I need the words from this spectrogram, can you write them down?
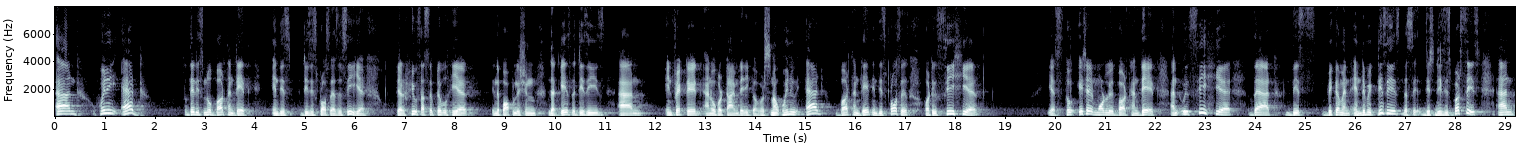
And when we add, so there is no birth and death in this disease process, as you see here. There are few susceptible here in the population that gets the disease and infected and over time they recover. Now when you add birth and death in this process, what you see here, yes, so it's a model with birth and death, and we see here that this become an endemic disease, this disease persists, and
